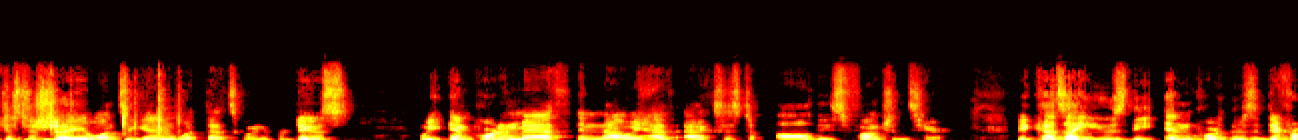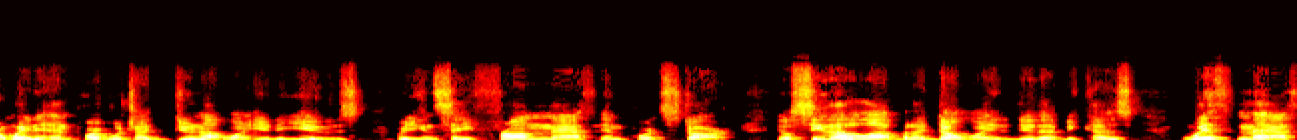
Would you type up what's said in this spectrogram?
just to show you once again what that's going to produce. We imported math, and now we have access to all these functions here. Because I use the import, there's a different way to import which I do not want you to use, where you can say from math import star. You'll see that a lot, but I don't want you to do that because with math,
